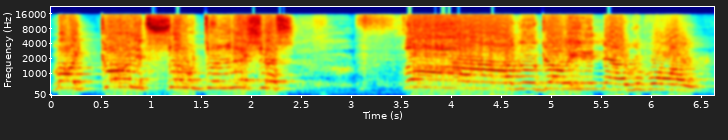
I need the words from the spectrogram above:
My God, it's so delicious! Ah, I'm gonna go eat it now. Goodbye.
